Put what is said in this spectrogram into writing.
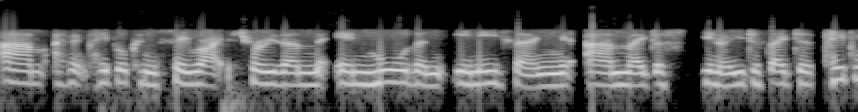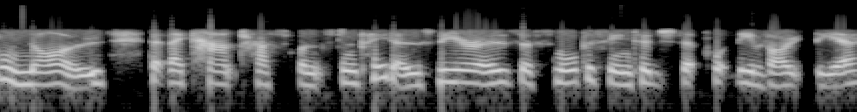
Um, I think people can see right through them, and more than anything, um, they just, you know, you just, they just, people know that they can't trust Winston Peters. There is a small percentage that put their vote there,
